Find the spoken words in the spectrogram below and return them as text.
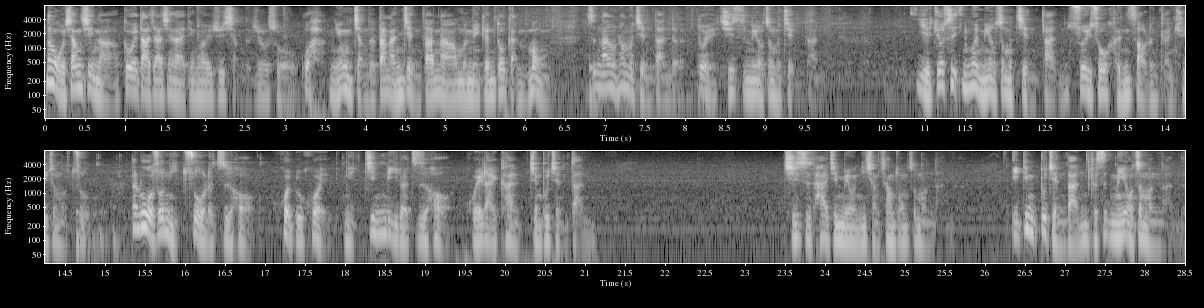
那我相信啊，各位大家现在一定会去想的，就是说，哇，你用讲的当然简单啊，我们每个人都敢梦，是哪有那么简单的？对，其实没有这么简单。也就是因为没有这么简单，所以说很少人敢去这么做。那如果说你做了之后，会不会你经历了之后回来看简不简单？其实它已经没有你想象中这么难了，一定不简单，可是没有这么难的。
